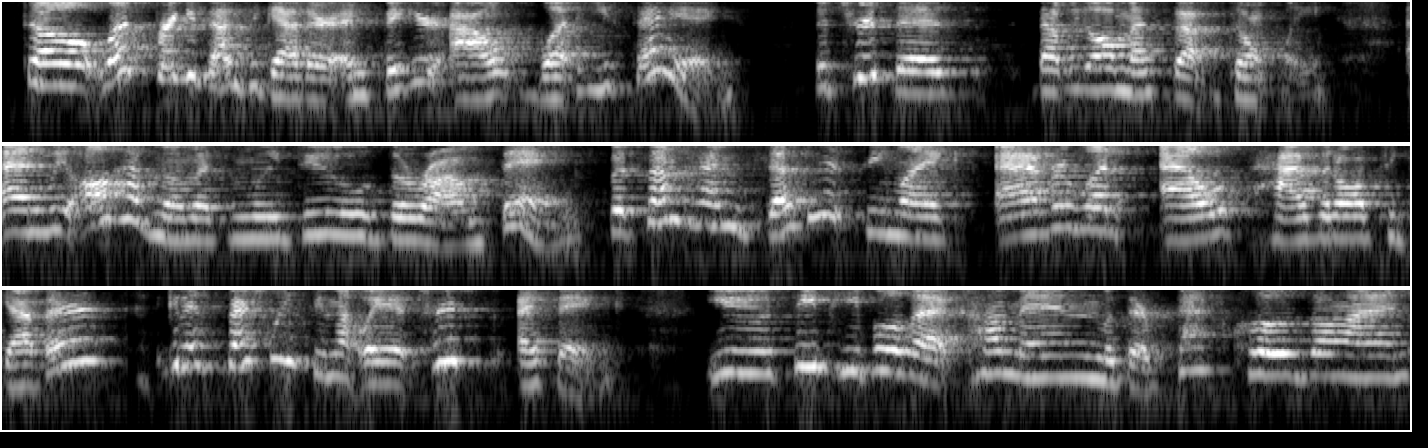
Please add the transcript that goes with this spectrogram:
So let's break it down together and figure out what he's saying. The truth is that we all mess up, don't we? And we all have moments when we do the wrong things. But sometimes, doesn't it seem like everyone else has it all together? It can especially seem that way at church, I think. You see people that come in with their best clothes on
